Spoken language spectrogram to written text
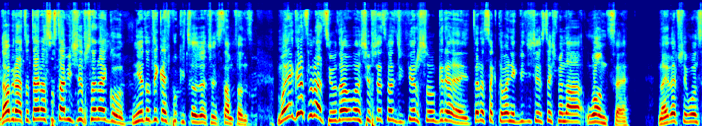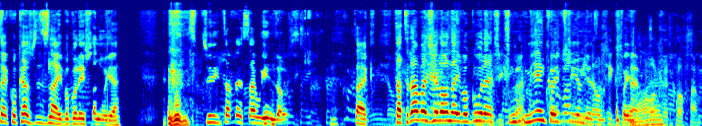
Dobra, to teraz ustawić się w szeregu. Nie dotykać póki co rzeczy stamtąd. Moje gratulacje, udało wam się przetrwać w pierwszą grę. I teraz aktualnie, jak widzicie, jesteśmy na łące. Najlepszej łące, jaką każdy zna i w ogóle jej szanuje. Czyli Tapesa Windows. Tak, ta trawa zielona i w ogóle miękko i przyjemnie. to kocham.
